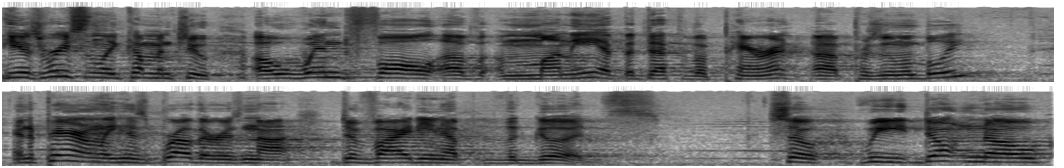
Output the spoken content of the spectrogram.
He has recently come into a windfall of money at the death of a parent, uh, presumably, and apparently his brother is not dividing up the goods. So we don't know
